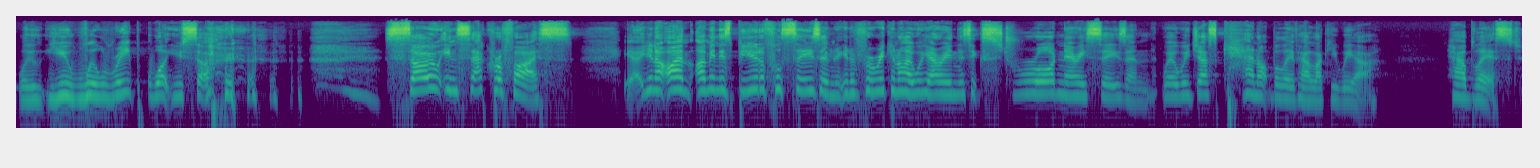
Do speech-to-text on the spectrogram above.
Well, you will reap what you sow. sow in sacrifice. You know, I'm, I'm in this beautiful season. You know, for Rick and I, we are in this extraordinary season where we just cannot believe how lucky we are, how blessed.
